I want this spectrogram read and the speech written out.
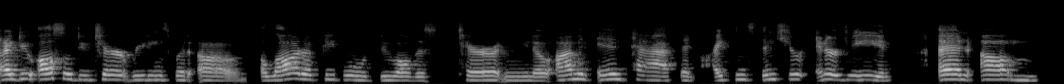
I do also do tarot readings, but um, a lot of people do all this tarot, and you know, I'm an empath, and I can sense your energy, and and um,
